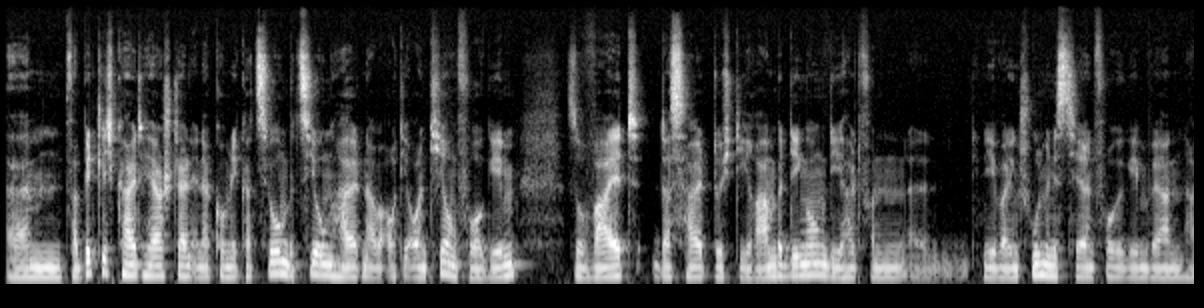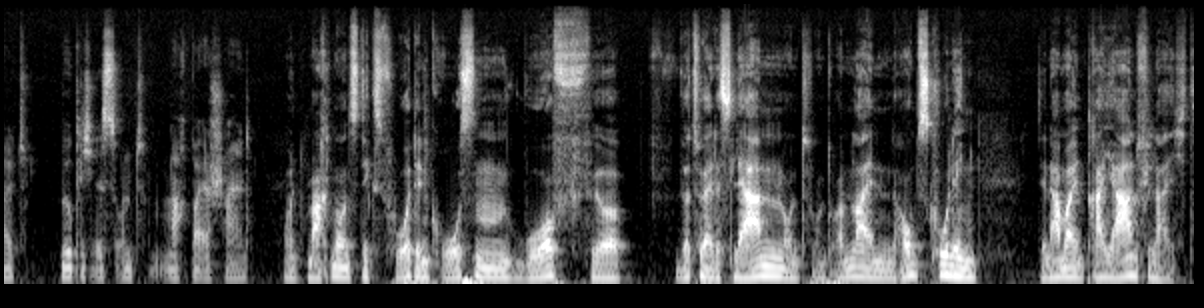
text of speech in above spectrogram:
ähm, Verbindlichkeit herstellen in der Kommunikation, Beziehungen halten, aber auch die Orientierung vorgeben soweit das halt durch die Rahmenbedingungen, die halt von äh, den jeweiligen Schulministerien vorgegeben werden, halt möglich ist und machbar erscheint. Und machen wir uns nichts vor, den großen Wurf für virtuelles Lernen und, und Online-Homeschooling, den haben wir in drei Jahren vielleicht.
